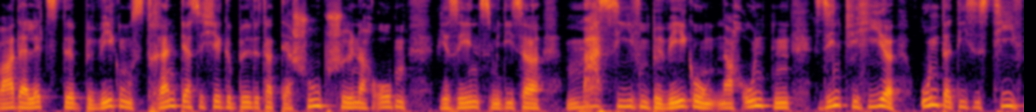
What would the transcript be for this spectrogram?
war der letzte Bewegungstrend, der sich hier gebildet hat. Der Schub schön nach oben. Wir sehen es mit dieser massiven Bewegung nach unten. Sind wir hier unter dieses Tief.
